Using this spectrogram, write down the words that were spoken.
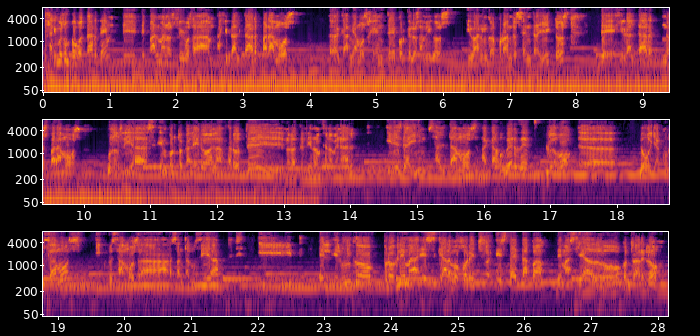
Salimos un poco tarde, de, Palma nos fuimos a, Gibraltar, paramos, eh, cambiamos gente porque los amigos iban incorporándose en trayectos. De Gibraltar nos paramos unos días en Portocalero, en Lanzarote, nos atendieron fenomenal. Y desde ahí saltamos a Cabo Verde, luego, eh, luego ya cruzamos y cruzamos a Santa Lucía. Y el, el, único problema es que a lo mejor he hecho esta etapa demasiado contrarreloj.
